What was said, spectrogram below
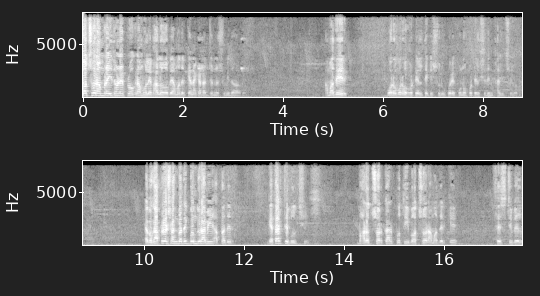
বছর আমরা এই ধরনের প্রোগ্রাম হলে ভালো হবে, আমাদের কেনাকাটার জন্য সুবিধা হবে। আমাদের বড় বড় হোটেল থেকে শুরু করে কোনো হোটেল সেদিন খালি ছিল এবং আপনারা সাংবাদিক বন্ধুরা, আমি আপনাদের জ্ঞাতার্থে বলছি, ভারত সরকার প্রতি বছর আমাদেরকে ফেস্টিভ্যাল,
